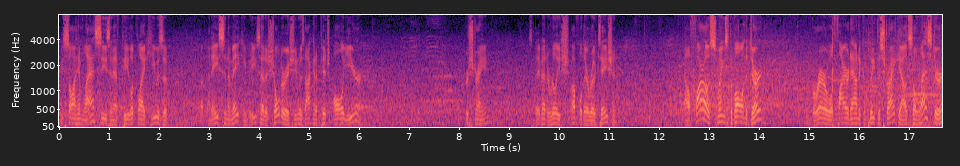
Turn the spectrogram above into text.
We saw him last season. FP looked like he was a an ace in the making, but he's had a shoulder issue and was not going to pitch all year. Strain. So they've had to really shuffle their rotation. Alfaro swings the ball in the dirt. Barrera will fire down to complete the strikeout. So Lester,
